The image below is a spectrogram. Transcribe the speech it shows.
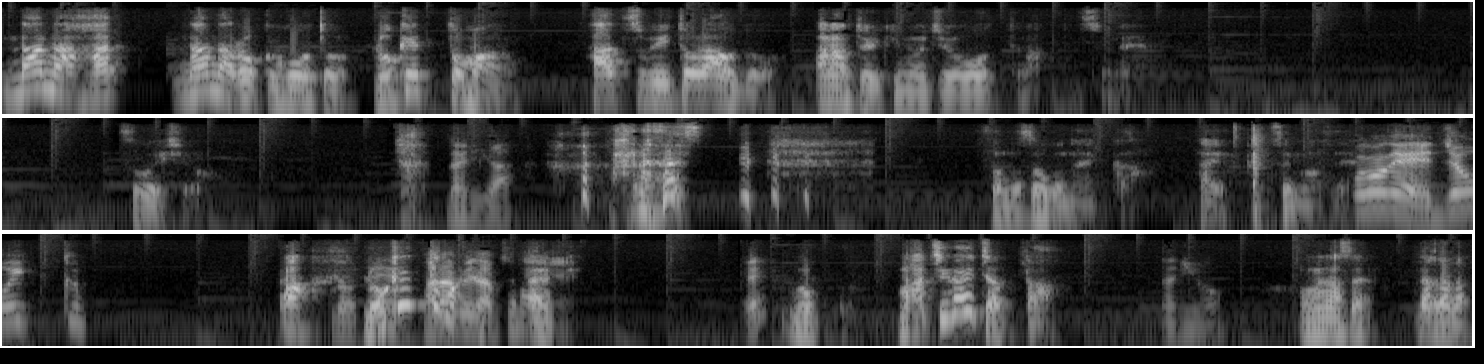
7、8 765とロケットマン、ハーツビートラウド、アナと雪の女王ってなってんですよね。すごいでしょ。何が？そんなすごくないか。はい、すみません。このね、ジョン・ウィックあ、ロケットマンパラベラム言ってないね。え？僕、間違えちゃった。何を？ごめんなさい。だから、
